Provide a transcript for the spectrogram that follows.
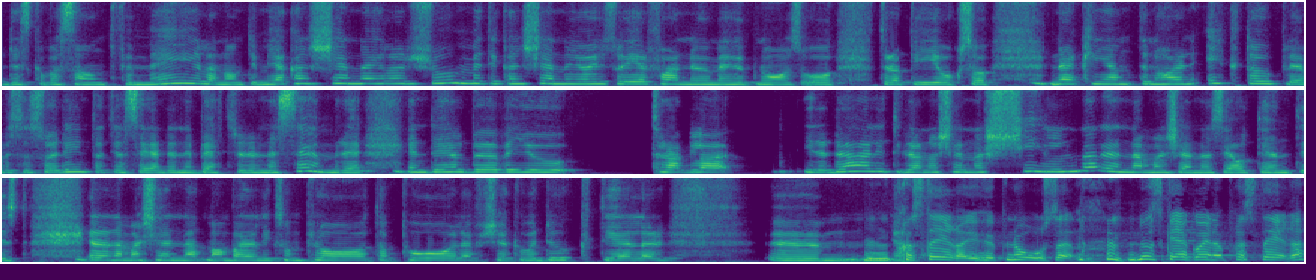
det ska vara sant för mig eller någonting, men jag kan känna hela rummet, jag kan känna, jag är så erfaren nu med hypnos och terapi också. När klienten har en äkta upplevelse så är det inte att jag säger att den är bättre, den är sämre. En del behöver ju traggla i det där lite grann och känna skillnaden när man känner sig autentiskt eller när man känner att man bara liksom pratar på eller försöker vara duktig eller Um, mm, prestera i hypnosen. nu ska jag gå in och prestera.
